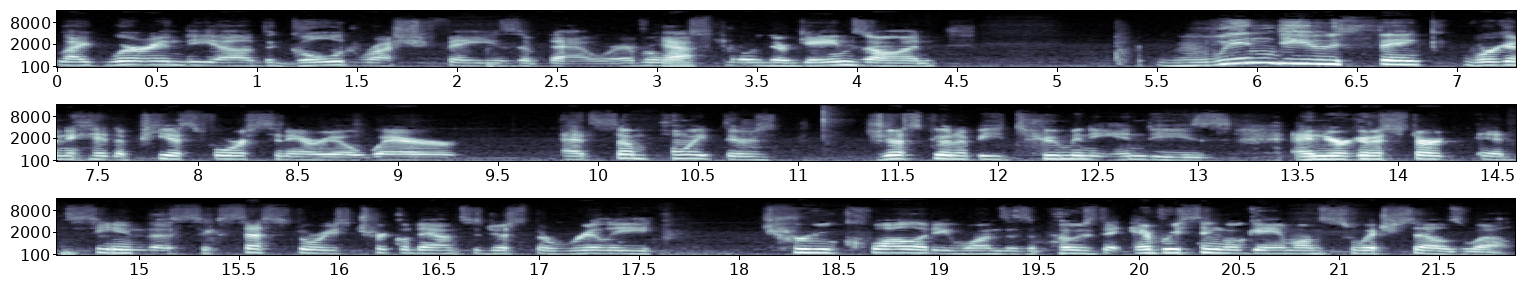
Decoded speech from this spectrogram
like, we're in the uh, the gold rush phase of that, where everyone's throwing their games on. When do you think we're going to hit a PS4 scenario where, at some point, there's just going to be too many indies, and you're going to start seeing the success stories trickle down to just the really true quality ones, as opposed to every single game on Switch sells well?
